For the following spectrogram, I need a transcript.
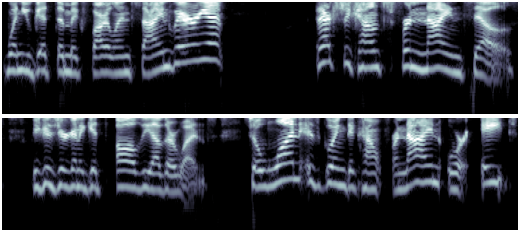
when you get the McFarlane sign variant, it actually counts for nine sales because you're going to get all the other ones. So one is going to count for nine or eight,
